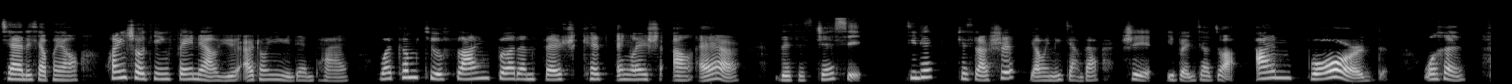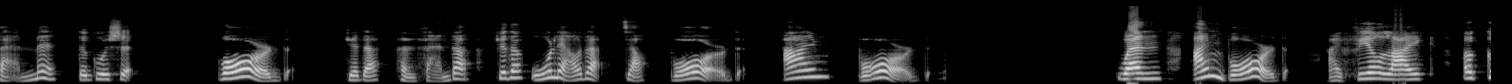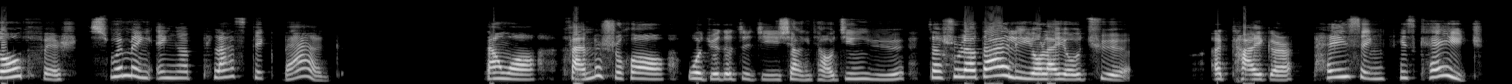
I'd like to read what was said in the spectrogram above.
亲爱的小朋友，欢迎收听飞鸟鱼儿童英语电台。Welcome to Flying Bird and Fish Kids English on Air. This is Jessie. 今天 Jessie 老师要为你讲的是一本叫做《I'm Bored》我很烦闷的故事。Bored 觉得很烦的，觉得无聊的叫 bored。I'm bored. When I'm bored, I feel like a goldfish swimming in a plastic bag. 当我烦的时候，我觉得自己像一条金鱼在塑料袋里游来游去。A tiger pacing his cage.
